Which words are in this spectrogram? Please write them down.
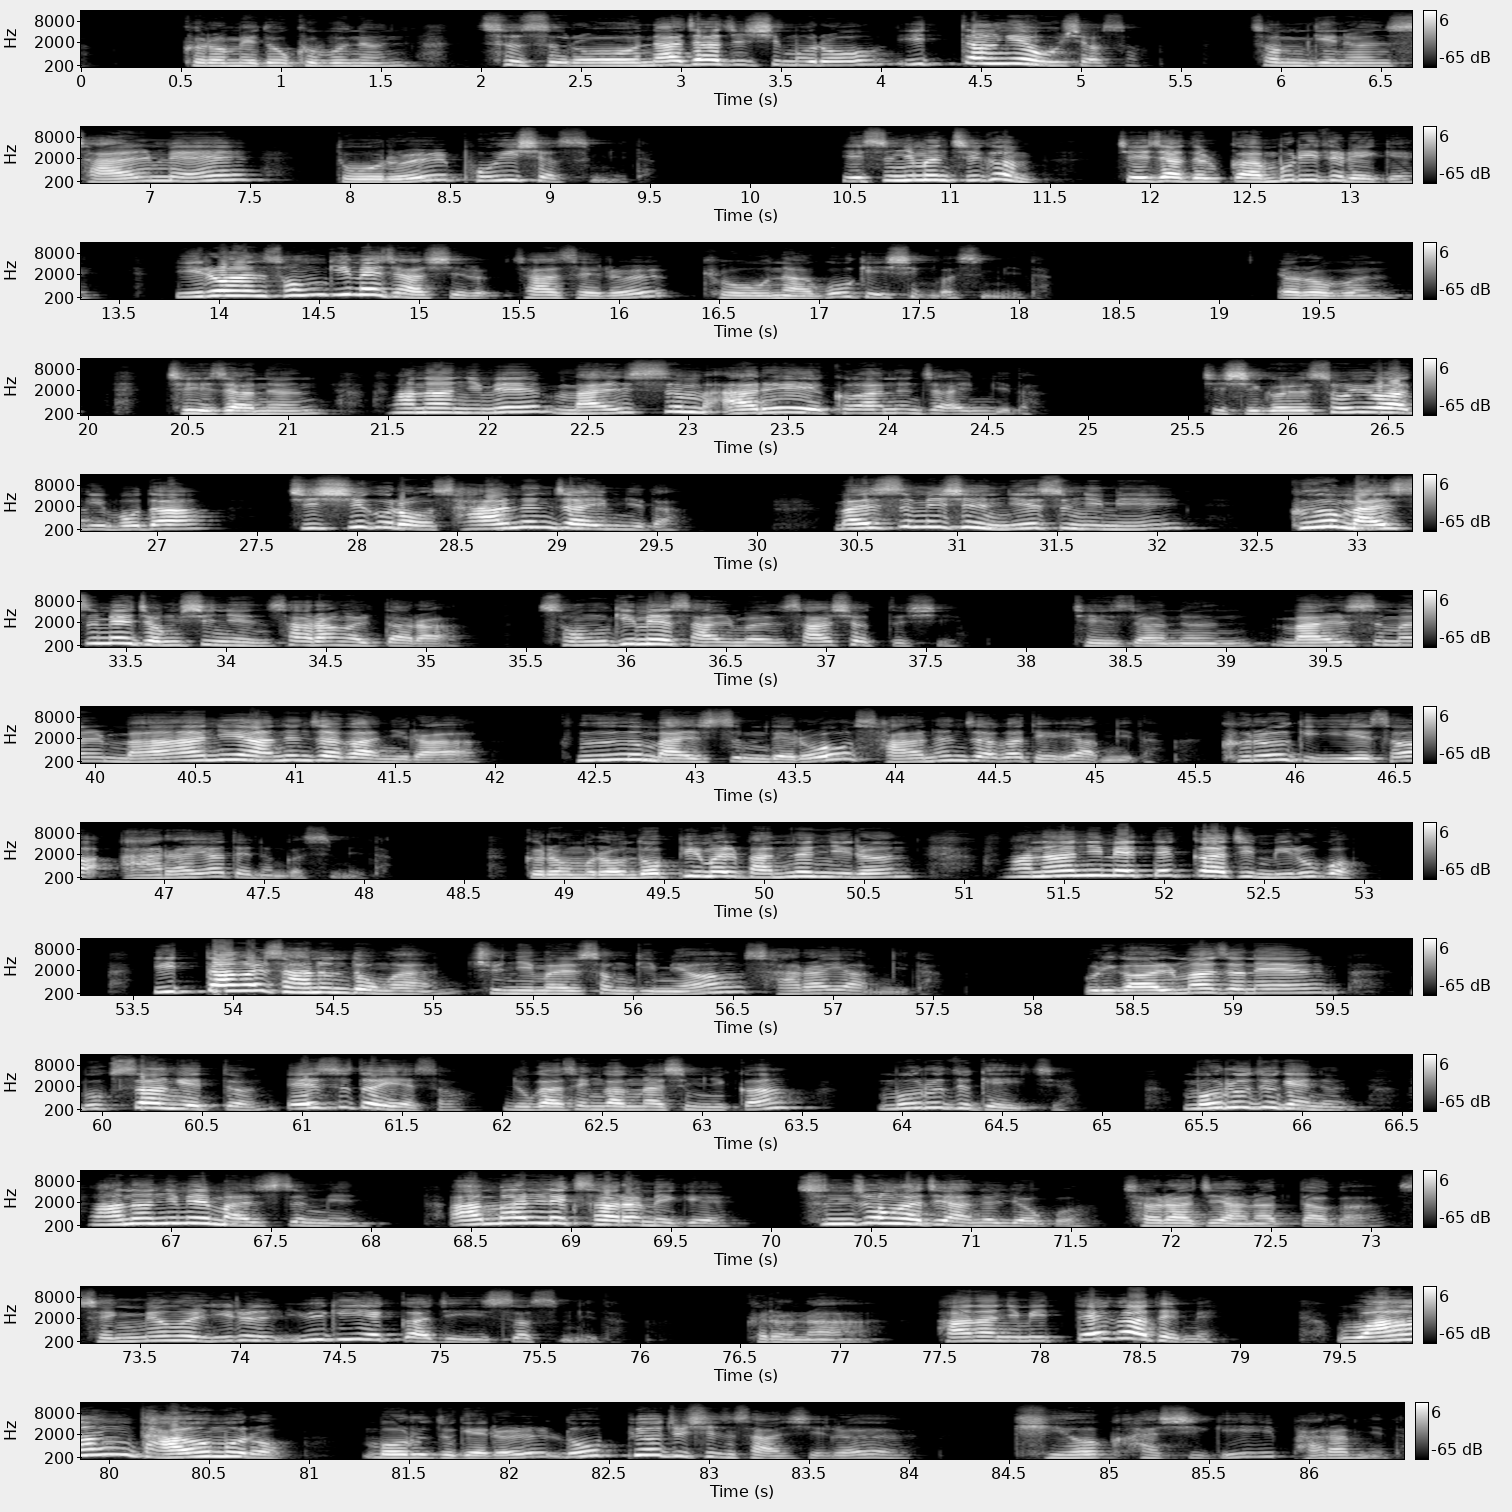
그럼에도 그분은 스스로 낮아지심으로 이 땅에 오셔서 섬기는 삶의 도를 보이셨습니다. 예수님은 지금 제자들과 무리들에게 이러한 섬김의 자세를, 교훈하고 계신 것입니다. 여러분, 제자는 하나님의 말씀 아래에 거하는 자입니다. 지식을 소유하기보다 지식으로 사는 자입니다. 말씀이신 예수님이 그 말씀의 정신인 사랑을 따라 섬김의 삶을 사셨듯이 제자는 말씀을 많이 아는 자가 아니라 그 말씀대로 사는 자가 되어야 합니다. 그러기 위해서 알아야 되는 것입니다. 그러므로 높임을 받는 일은 하나님의 때까지 미루고 이 땅을 사는 동안 주님을 섬기며 살아야 합니다. 우리가 얼마 전에 묵상했던 에스더에서 누가 생각나십니까? 모르드게이죠. 모르드게는 하나님의 말씀인 아말렉 사람에게 순종하지 않으려고 절하지 않았다가 생명을 잃을 위기에까지 있었습니다. 그러나 하나님이 때가 되매 왕 다음으로 모르드게를 높여주신 사실을 기억하시기 바랍니다.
